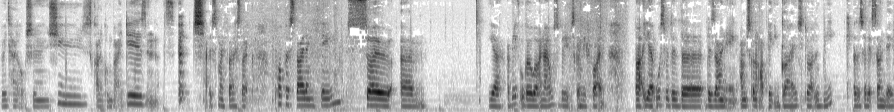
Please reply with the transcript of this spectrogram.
bow tie option shoes color combo ideas and that's it it's my first like proper styling thing so um yeah i believe it will go well and i also believe it's going to be fun but yeah also the, the designing i'm just going to update you guys throughout the week as i said it's sunday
